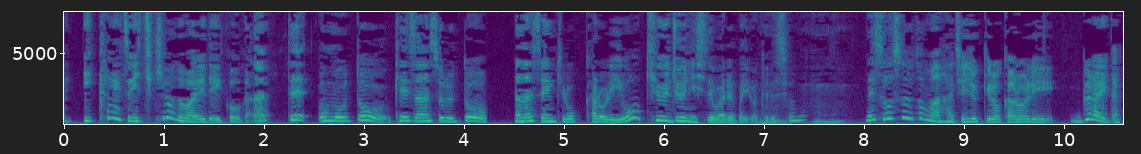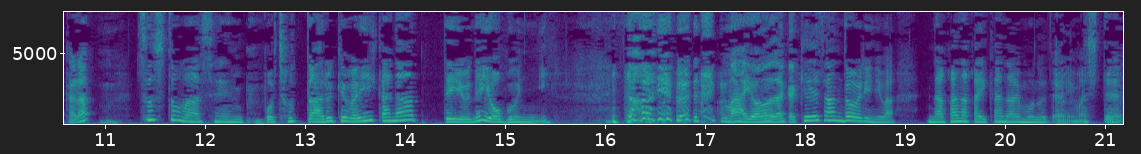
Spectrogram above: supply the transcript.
1ヶ月1キロの割でいこうかなって思うと計算すると7,000キロカロリーを90にして割ればいいわけですよね。でそうするとまあ80キロカロリーぐらいだから、そうするとまあ1,000歩ちょっと歩けばいいかなっていうね余分に。そういうまあ世の中計算通りにはなかなかいかないものでありまして。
